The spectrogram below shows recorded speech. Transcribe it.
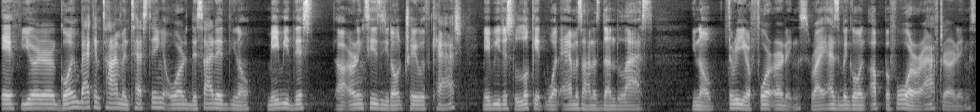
If you're going back in time and testing or decided, you know, maybe this uh, earning season you don't trade with cash, maybe you just look at what Amazon has done the last you know, three or four earnings, right? Hasn't been going up before or after earnings.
